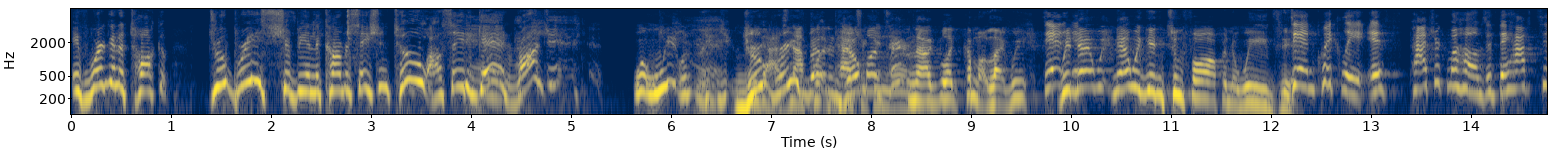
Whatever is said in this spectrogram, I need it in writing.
if we're gonna talk, Drew Brees should be in the conversation too. I'll say it again, Roger. Well, we Drew guys Brees better than Joe Patrick in there. Montana. Now, like, come on, like we, Dan, we if- now we now we're getting too far off in the weeds here. Dan, quickly, if Patrick Mahomes, if they have to,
